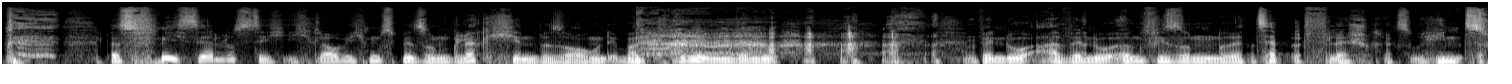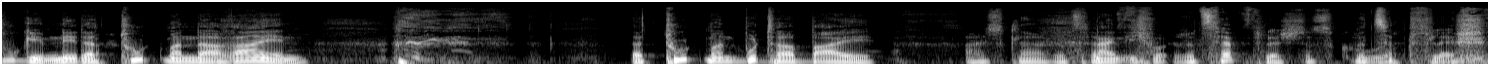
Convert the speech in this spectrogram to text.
Das finde ich sehr lustig. Ich glaube, ich muss mir so ein Glöckchen besorgen und immer klingeln, wenn du, wenn du, wenn du irgendwie so ein Rezeptflash kriegst, so hinzugeben. Nee, da tut man da rein. Da tut man Butter bei. Alles klar, Rezept, Nein, ich, Rezeptflash, das ist cool. Rezeptflash.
